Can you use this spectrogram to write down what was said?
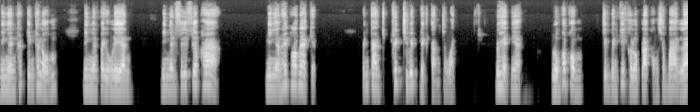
มีเงินกินขนม มีเงินไปโรงเรียน มีเงินซื้อเสื้อผ้า มีเงินให้พ่อแม่เก็บ เป็นการพลิกชีวิตเด็กต่างจังหวัด ด้วยเหตุเนี้ยหลวงพ่อพรมจึงเป็นที่เคารพรักของชาวบ้านและ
